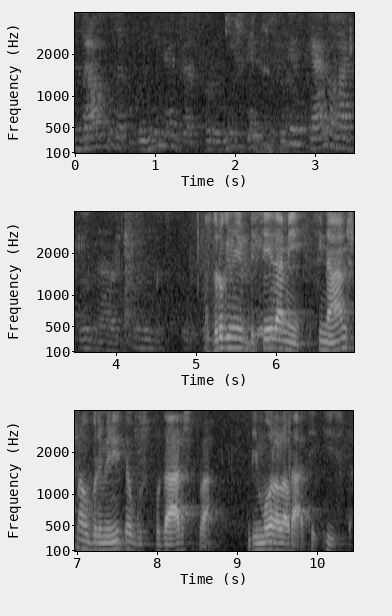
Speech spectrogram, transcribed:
Zdravstvo za pokojnine, za porodniške, Z drugimi besedami, finančna obremenitev gospodarstva bi morala ostati ista.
